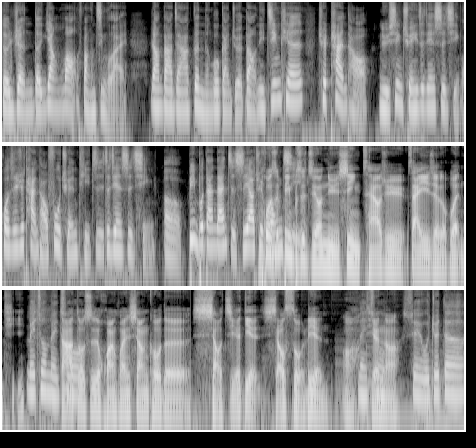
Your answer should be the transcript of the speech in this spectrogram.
的人的样貌放进来。让大家更能够感觉到，你今天去探讨女性权益这件事情，或者是去探讨父权体制这件事情，呃，并不单单只是要去或是并不是只有女性才要去在意这个问题。没错，没错，大家都是环环相扣的小节点、小锁链。哦，天哪！所以我觉得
